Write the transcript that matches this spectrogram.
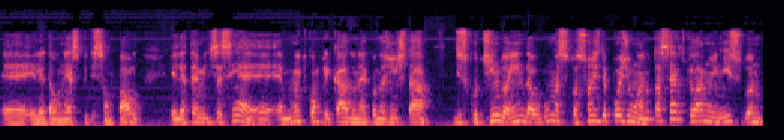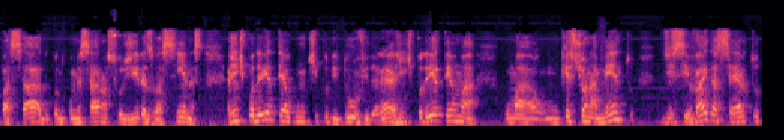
é, ele é da Unesp de São Paulo. Ele até me disse assim: é, é, é muito complicado, né, quando a gente está discutindo ainda algumas situações depois de um ano. Tá certo que lá no início do ano passado, quando começaram a surgir as vacinas, a gente poderia ter algum tipo de dúvida, né? A gente poderia ter uma, uma, um questionamento de se vai dar certo,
